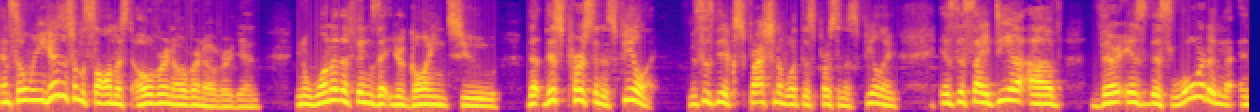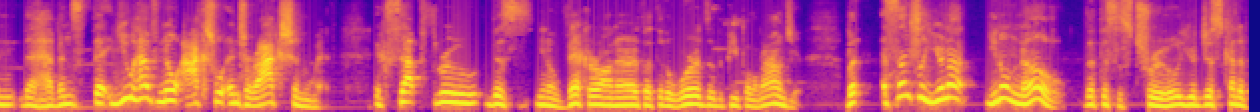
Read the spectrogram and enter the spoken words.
And so when you hear this from a psalmist over and over and over again, you know, one of the things that you're going to, that this person is feeling, this is the expression of what this person is feeling, is this idea of there is this Lord in the in the heavens that you have no actual interaction with, except through this, you know, vicar on earth or through the words of the people around you. But essentially, you're not, you don't know that this is true. You're just kind of,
